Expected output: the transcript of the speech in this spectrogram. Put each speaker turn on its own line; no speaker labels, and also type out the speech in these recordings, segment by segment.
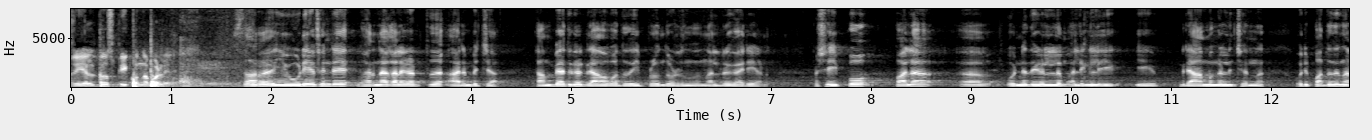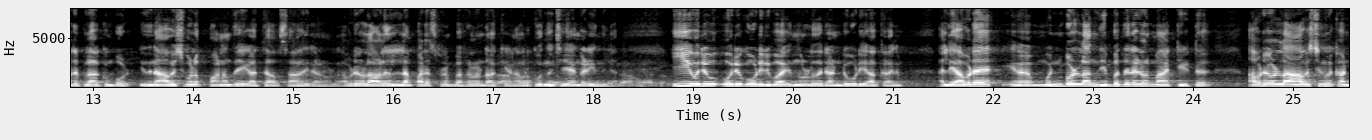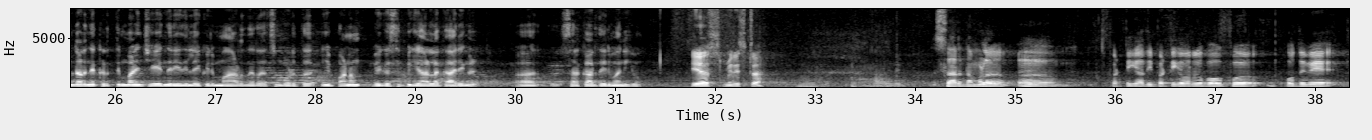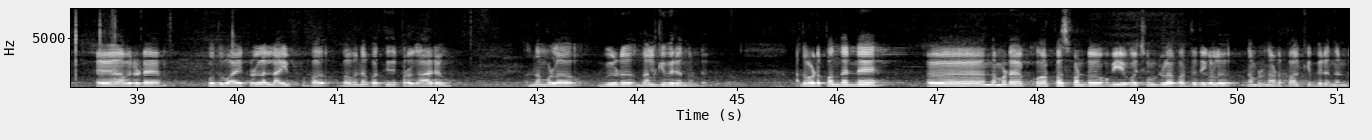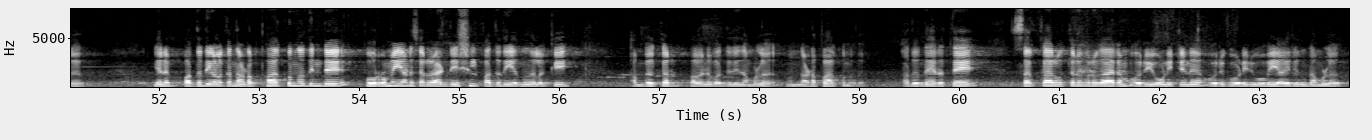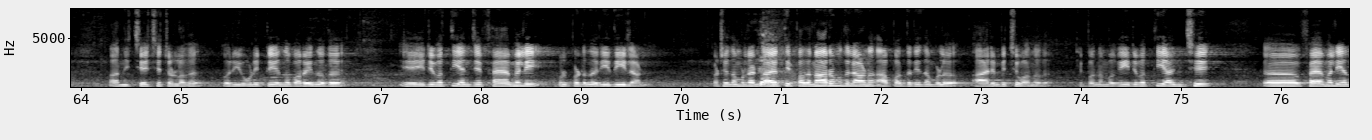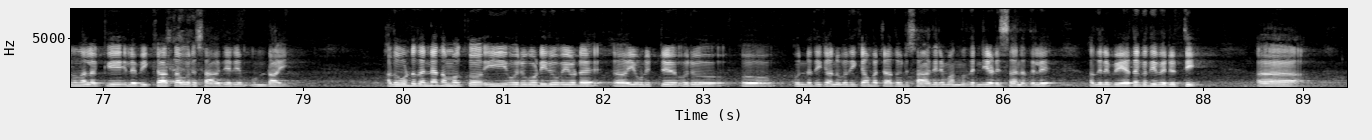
Shri Eldhose P Kunnappilly
sir U D എഫിന്റെ ഭരണകാലഘട്ടത്ത് ആരംഭിച്ച അംബേദ്കർ ഗ്രാമ പദ്ധതി ഇപ്പോഴും തുടരുന്നത് നല്ലൊരു കാര്യമാണ്. പക്ഷേ ഇപ്പോൾ പല ഉന്നതികളിലും അല്ലെങ്കിൽ ഈ ഈ ഗ്രാമങ്ങളിലും ചെന്ന് ഒരു പദ്ധതി നടപ്പിലാക്കുമ്പോൾ ഇതിനാവശ്യമുള്ള പണം തികയാത്ത സാഹചര്യമാണുള്ളത്. അവിടെയുള്ള ആളുകളെല്ലാം പരസ്പരം ബഹളം ഉണ്ടാക്കുകയാണ്. അവർക്കൊന്നും ചെയ്യാൻ കഴിയുന്നില്ല. ഈ ഒരു ഒരു കോടി രൂപ എന്നുള്ളത് രണ്ട് കോടിയാക്കാനും അല്ലെങ്കിൽ അവിടെ മുൻപുള്ള നിബന്ധനകൾ മാറ്റിയിട്ട് അവിടെയുള്ള ആവശ്യങ്ങൾ കണ്ടറിഞ്ഞ് കൃത്യമായി ചെയ്യുന്ന രീതിയിലേക്ക് ഒരു മാർഗനിർദ്ദേശം കൊടുത്ത് ഈ പണം വികസിപ്പിക്കാനുള്ള കാര്യങ്ങൾ സർക്കാർ തീരുമാനിക്കും
യെസ് മിനിസ്റ്റർ
സാർ നമ്മൾ പട്ടികാതി പട്ടികവർഗ വകുപ്പ് പൊതുവെ അവരുടെ പൊതുവായിട്ടുള്ള ലൈഫ് ഭവന പദ്ധതി പ്രകാരം നമ്മൾ വീട് നൽകി വരുന്നുണ്ട്. അതോടൊപ്പം തന്നെ നമ്മുടെ കോർപ്പസ് ഫണ്ട് ഉപയോഗിച്ചുകൊണ്ടുള്ള പദ്ധതികൾ നമ്മൾ നടപ്പാക്കി വരുന്നുണ്ട്. ഇങ്ങനെ പദ്ധതികളൊക്കെ നടപ്പാക്കുന്നതിന്റെ പുറമെയാണ് സാർ ഒരു അഡീഷണൽ പദ്ധതി എന്ന നിലയ്ക്ക് അംബേദ്കർ ഭവന പദ്ധതി നമ്മൾ നടപ്പാക്കുന്നത്. അത് നേരത്തെ സർക്കാർ ഉത്തരവ് പ്രകാരം ഒരു യൂണിറ്റിന് ഒരു കോടി രൂപയായിരുന്നു നമ്മൾ നിശ്ചയിച്ചിട്ടുള്ളത്. ഒരു യൂണിറ്റ് എന്ന് പറയുന്നത് ഇരുപത്തിയഞ്ച് ഫാമിലി ഉൾപ്പെടുന്ന രീതിയിലാണ്. പക്ഷേ നമ്മൾ രണ്ടായിരത്തി പതിനാറ് മുതലാണ് ആ പദ്ധതി നമ്മൾ ആരംഭിച്ചു വന്നത്. ഇപ്പോൾ നമുക്ക് ഇരുപത്തി അഞ്ച് ഫാമിലി എന്ന നിലയ്ക്ക് ലഭിക്കാത്ത ഒരു സാഹചര്യം ഉണ്ടായി. അതുകൊണ്ട് തന്നെ നമുക്ക് ഈ ഒരു കോടി രൂപയുടെ യൂണിറ്റ് ഒരു ഉന്നതിക്ക് അനുവദിക്കാൻ പറ്റാത്ത ഒരു സാഹചര്യം വന്നതിന്റെ അടിസ്ഥാനത്തിൽ അതിൽ ഭേദഗതി വരുത്തി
